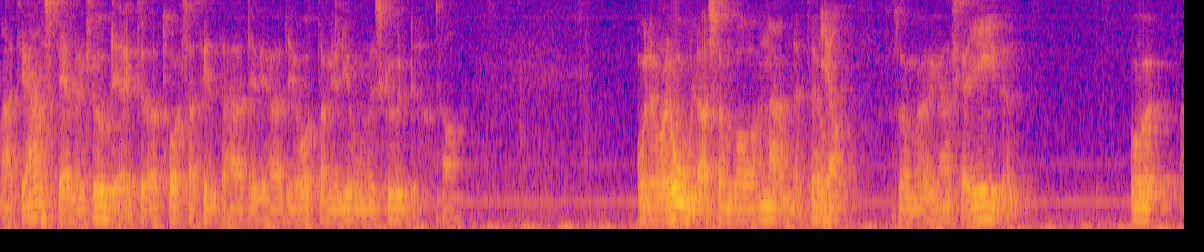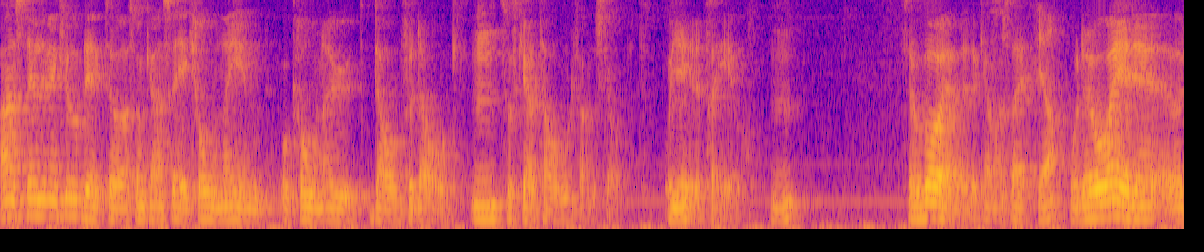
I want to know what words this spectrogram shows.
att vi anställer en klubbdirektör trots att vi inte hade, vi hade ju 8 miljoner skulder. Ja. Och det var Ola som var namnet då, Ja. som är ganska given. Och anställer vi en klubbdirektör som kan se krona in och krona ut dag för dag Mm. så ska jag ta ordförandeskapet och ge det tre år. Mm. Så började det kan man Så- säga. Ja. Och då är det,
